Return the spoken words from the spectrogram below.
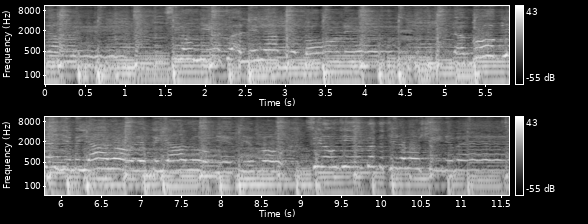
ကြောင့်လေစီလုံးမြေအတွက်အလင်းများဖြစ်ပေါ်နေတမိုးပြည့်ရင်မရတော့တဲ့တရားတို့မြင်ပြဖို့စီလုံးကြီးအတွက်တစ်ချင်တစ်ပုံရှိနေမယ်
